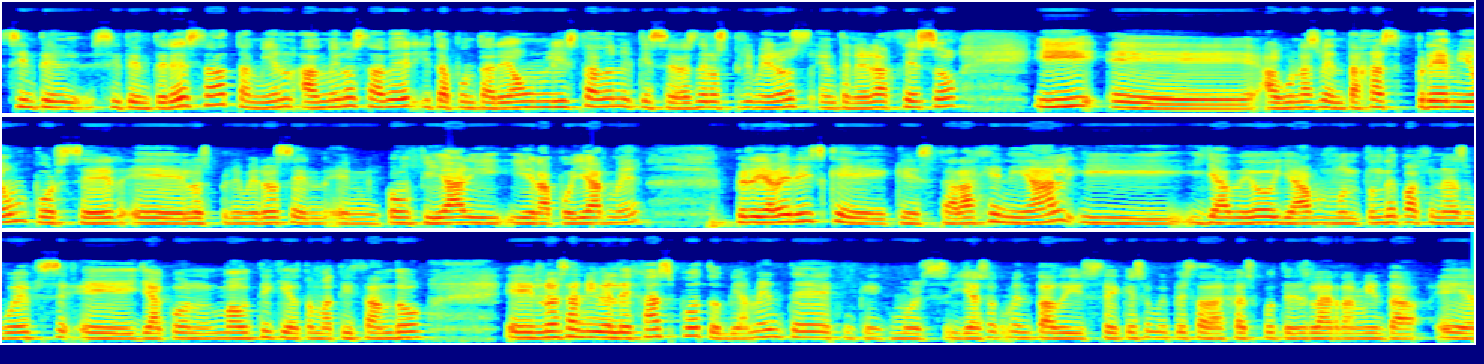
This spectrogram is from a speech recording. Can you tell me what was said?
Si te, interesa, también házmelo saber y te apuntaré a un listado en el que serás de los primeros en tener acceso y eh, algunas ventajas premium por ser eh, los primeros en, confiar y en apoyarme pero ya veréis que, estará genial y, ya veo ya un montón de páginas web eh, ya con Mautic y automatizando. Eh, no es a nivel de Haspot, obviamente, que como ya os he comentado y sé que es muy pesada, Haspot es la herramienta eh,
